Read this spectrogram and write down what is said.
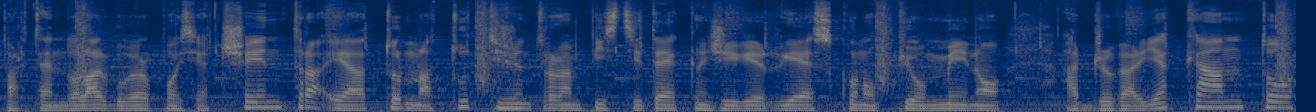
partendo largo però poi si accentra e attorno a tutti i centrocampisti tecnici che riescono più o meno a giocargli accanto,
